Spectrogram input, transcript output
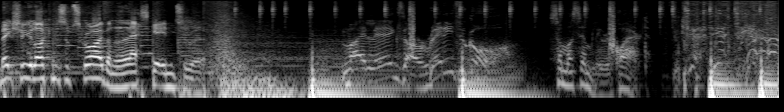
Make sure you like and subscribe and let's get into it. My legs are ready to go. Some assembly required. Yeah, yeah, yeah.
